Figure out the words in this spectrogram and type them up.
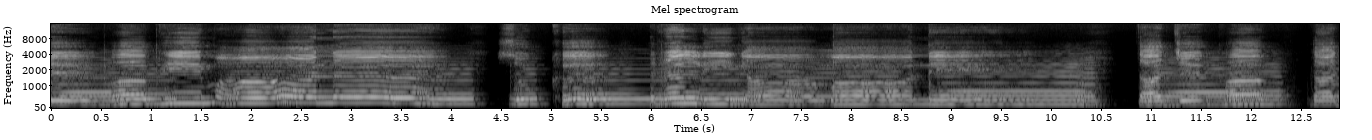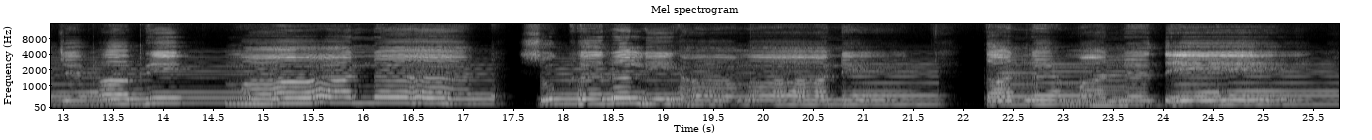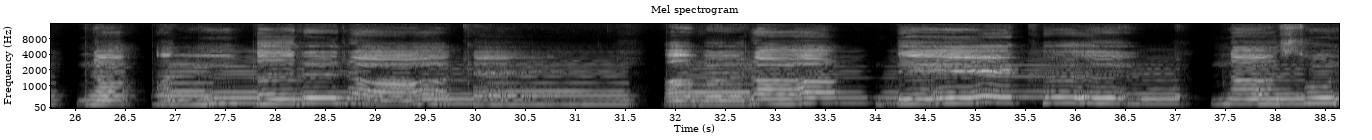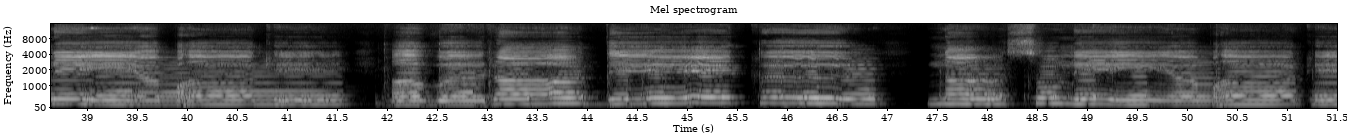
ਅਭਿਮਾਨ ਸੁਖ ਰਲੀਆਂ ਮਾਨੇ ਤਨ ਮਨ ਦੇ ਨਾ ਅੰਤਰ ਰਾਖੈ ਅਵਰਾ ਦੇ ਸੁਨੇ ਅਪਾਖੇ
